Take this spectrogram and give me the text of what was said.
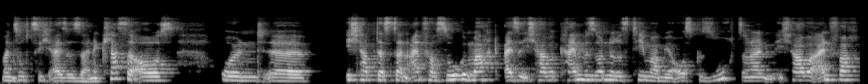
man sucht sich also seine Klasse aus. Und äh, ich habe das dann einfach so gemacht, also ich habe kein besonderes Thema mir ausgesucht, sondern ich habe einfach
